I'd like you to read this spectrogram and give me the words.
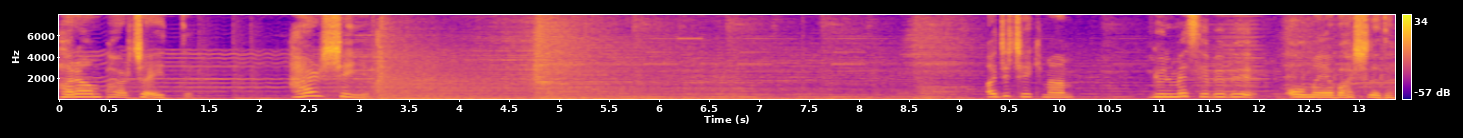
paramparça etti. Her şeyi. Acı çekmem gülme sebebi olmaya başladı.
